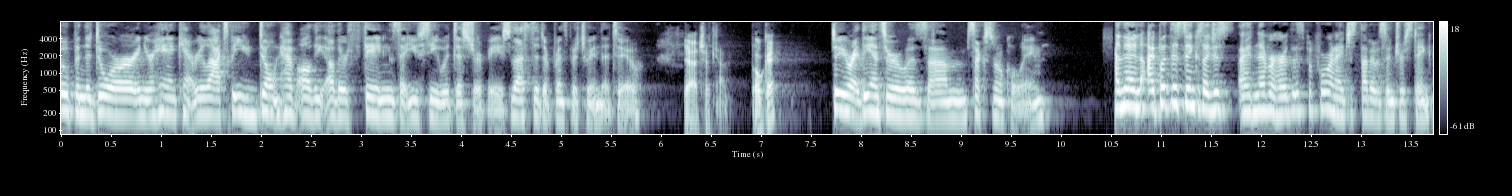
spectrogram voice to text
open the door and your hand can't relax but you don't have all the other things that you see with dystrophy. So that's the difference between the two. Gotcha. Okay. So you're right. The answer was um, succinylcholine and then I put this in because I just I had never heard this before and I just thought it was interesting.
